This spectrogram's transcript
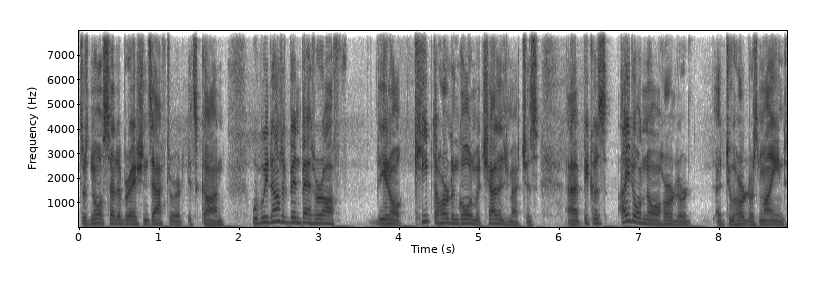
There's no celebrations after it. It's gone. Would we not have been better off? You know, keep the hurling going with challenge matches, uh, because I don't know a hurler uh, do hurlers mind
